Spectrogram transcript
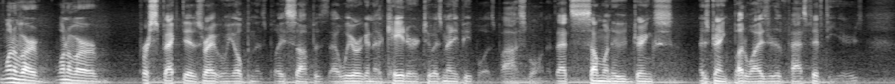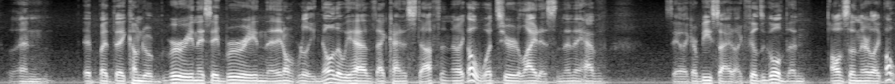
one of our one of our perspectives right when we opened this place up is that we were going to cater to as many people as possible, and if that's someone who drinks has drank Budweiser the past 50 years, then. It, but they come to a brewery and they say brewery and they don't really know that we have that kind of stuff. And they're like, "Oh, what's your lightest?" And then they have, say, like our B side, like Fields of Gold. Then all of a sudden they're like, "Oh,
